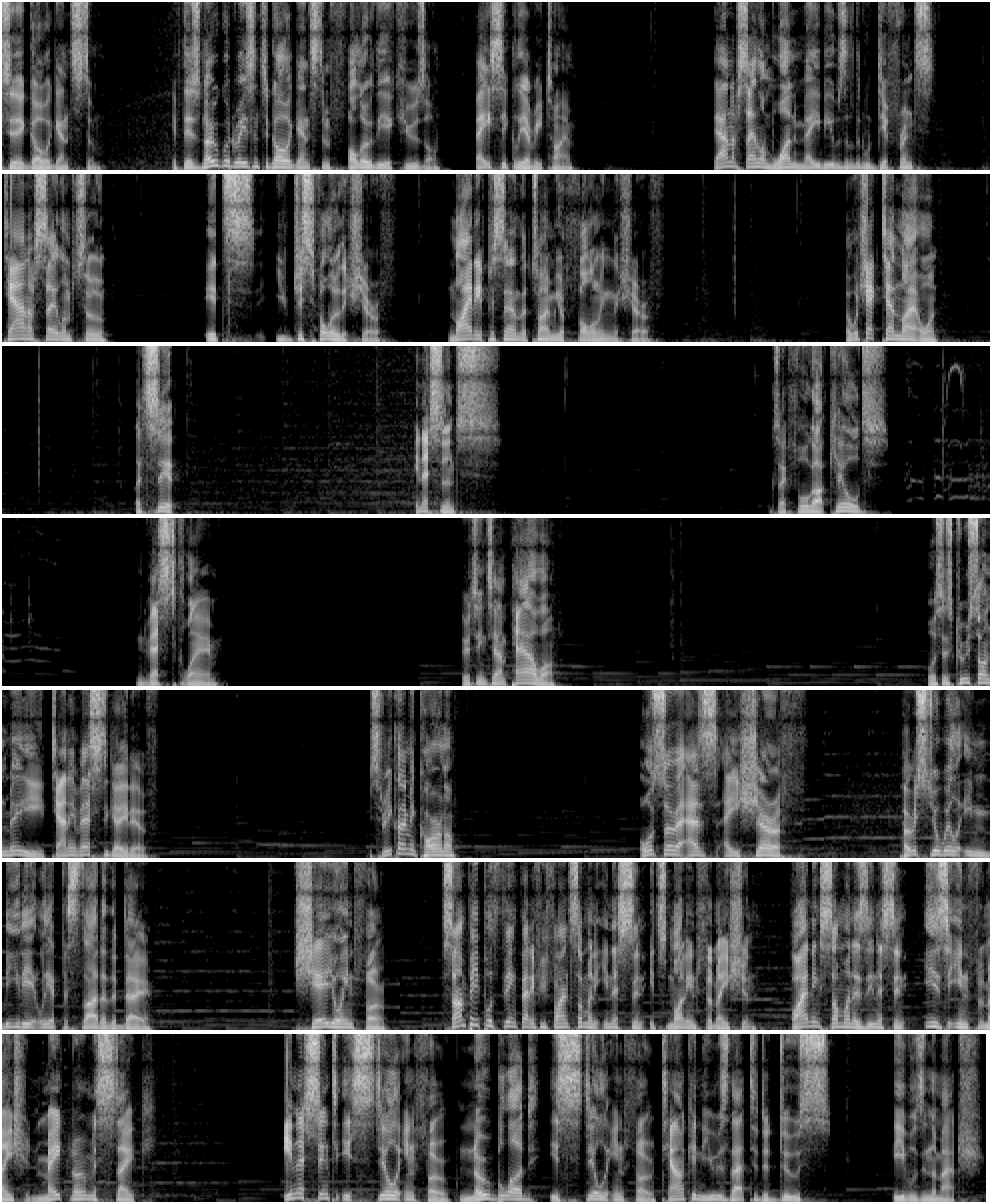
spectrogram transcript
to go against them. If there's no good reason to go against them, follow the accuser. Basically every time. Town of Salem 1 maybe it was a little different. Town of Salem 2, it's, you just follow the sheriff. 90% of the time you're following the sheriff. But we'll check 10 night 1. Let's see it. Innocence. Looks like Fool got killed. Invest claim. 13 town power. Horses cruise on me. Town investigative. Is reclaiming coroner. Also, as a sheriff, post your will immediately at the start of the day. Share your info. Some people think that if you find someone innocent, it's not information. Finding someone as innocent is information. Make no mistake. Innocent is still info. No blood is still info. Town can use that to deduce evils in the match.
